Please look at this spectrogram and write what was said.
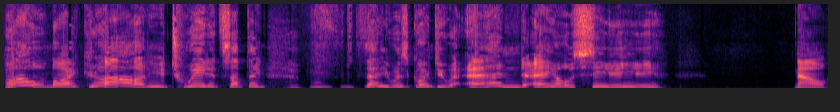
Oh my God, he tweeted something that he was going to end AOC. Now,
